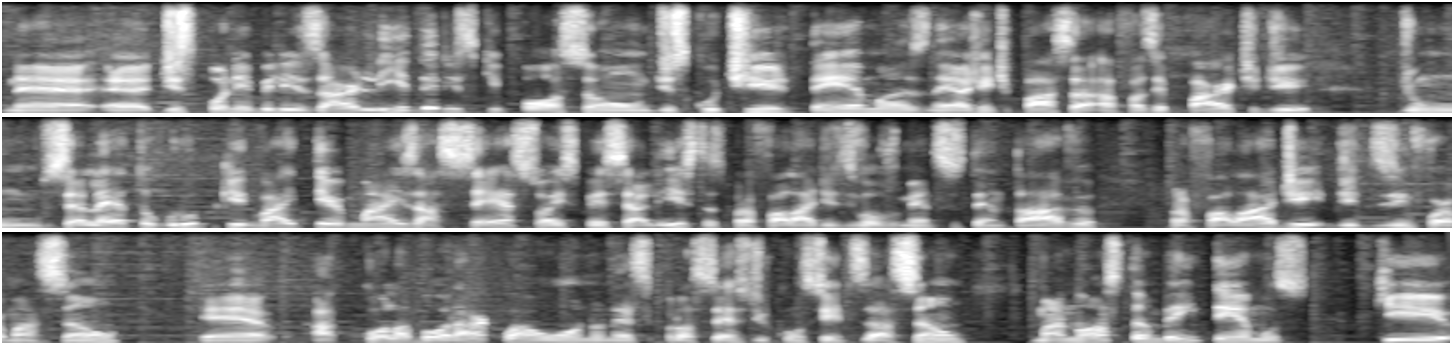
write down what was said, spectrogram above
né, é, disponibilizar líderes que possam discutir temas, né? A gente passa a fazer parte de de um seleto grupo que vai ter mais acesso a especialistas para falar de desenvolvimento sustentável, para falar de, de desinformação, é, a colaborar com a ONU nesse processo de conscientização, mas nós também temos que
